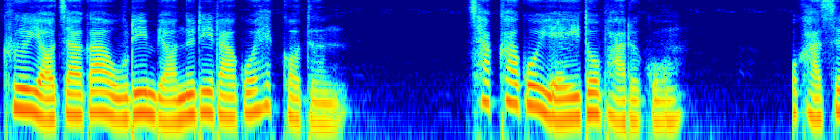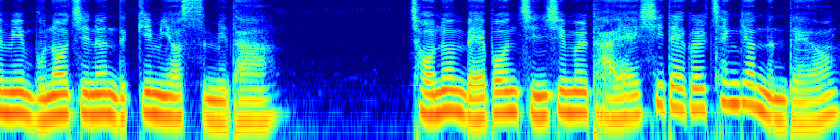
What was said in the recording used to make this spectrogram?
그 여자가 우리 며느리라고 했거든. 착하고 예의도 바르고 가슴이 무너지는 느낌이었습니다. 저는 매번 진심을 다해 시댁을 챙겼는데요.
